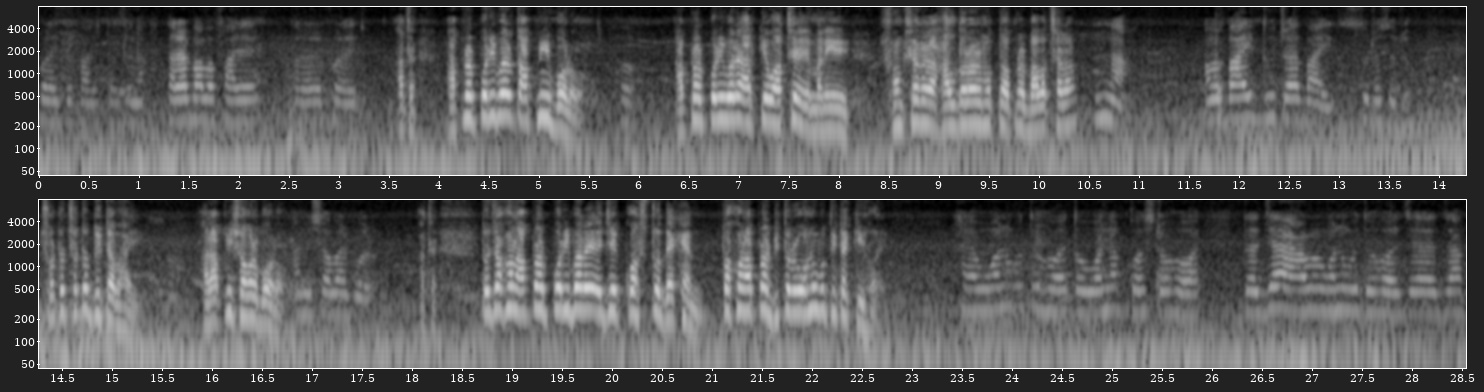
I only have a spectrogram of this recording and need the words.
পড়াইতে পারতেছে না। তারা বাবা পারে তারা পড়াই আচ্ছা আপনার পরিবারে তো আপনিই বড়। আপনার পরিবারে আর কেউ আছে? মানে সংসারের হাল ধরার মতো আপনার বাবা ছাড়া? না। আমার ভাই দুটা ভাই ছোট ছোট। ছোট ছোট দুইটা ভাই। আর আপনি সবার বড়? আমি সবার বড়। আচ্ছা তো যখন আপনার পরিবারে এই যে কষ্ট দেখেন তখন আপনার ভিতরে অনুভূতিটা কি হয়? হ্যাঁ অনুভূতি হয় তো অনেক কষ্ট হয়। তো যে আমার অনুভূতি হয় যে যা-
